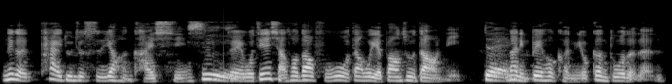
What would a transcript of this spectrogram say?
那个态度就是要很开心。是，对我今天享受到服务，但我也帮助到你，对，那你背后可能有更多的人。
